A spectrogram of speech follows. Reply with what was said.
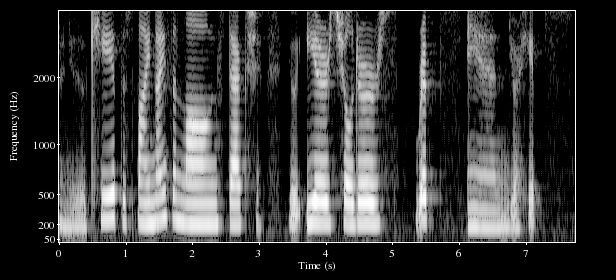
And you keep the spine nice and long, stack your ears, shoulders, ribs, and your hips.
